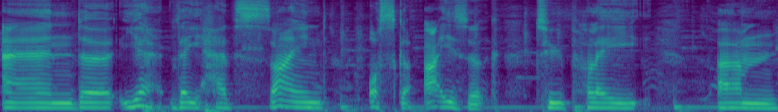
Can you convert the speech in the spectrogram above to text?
and uh, yeah, they have signed Oscar Isaac to play um,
